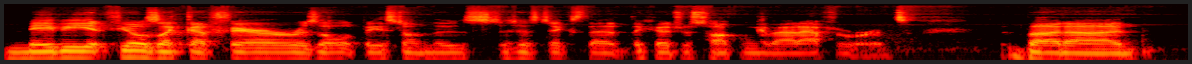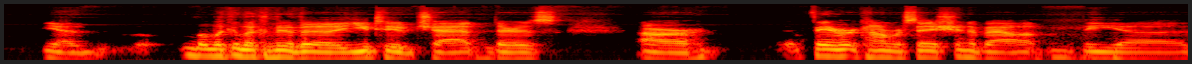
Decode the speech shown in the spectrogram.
maybe it feels like a fair result based on those statistics that the coach was talking about afterwards. But uh, you know, looking looking through the YouTube chat, there's our favorite conversation about the uh,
